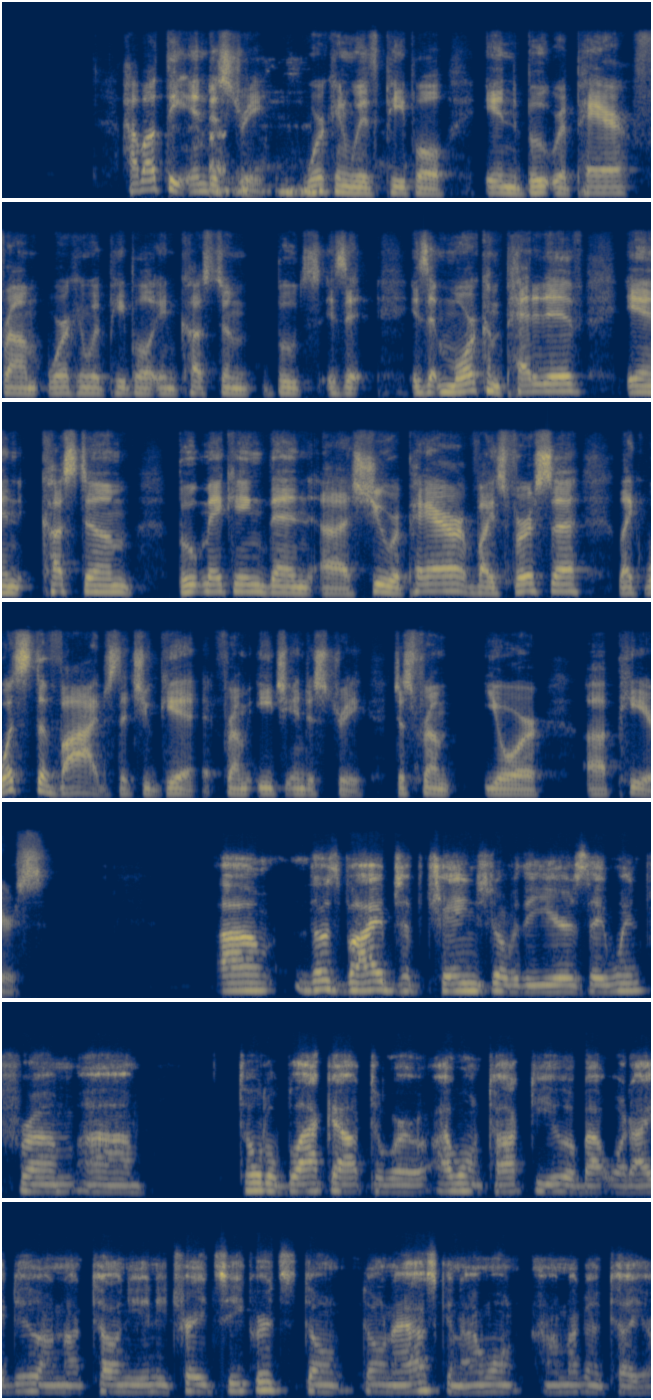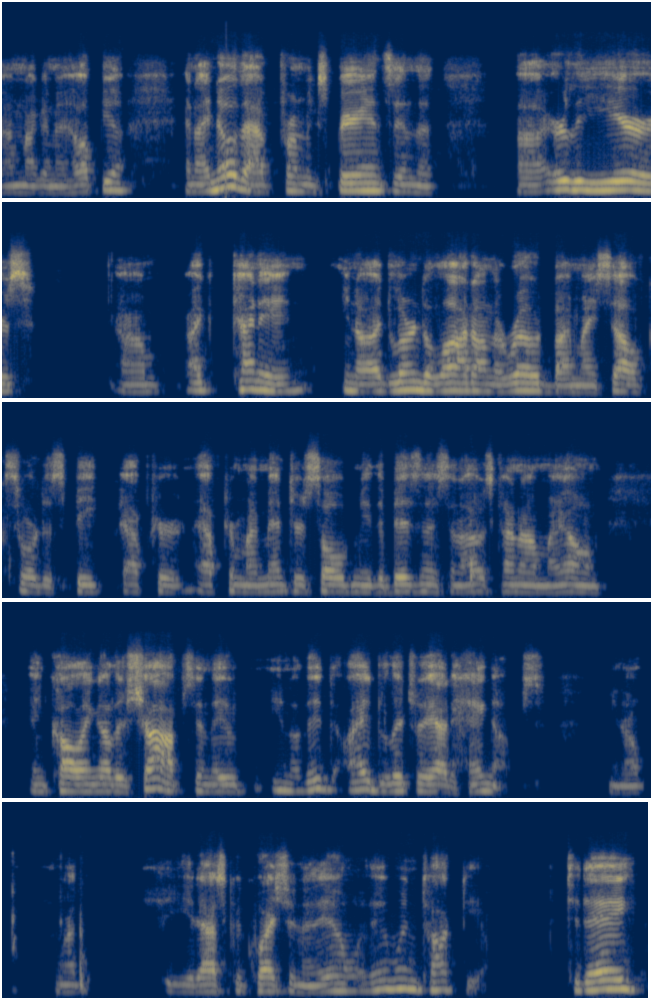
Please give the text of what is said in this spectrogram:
How about the industry working with people in boot repair from working with people in custom boots? Is it is it more competitive in custom boot making than uh, shoe repair, vice versa? Like, what's the vibes that you get from each industry, just from your uh, peers? Um, those vibes have changed over the years. They went from um, total blackout to where I won't talk to you about what I do. I'm not telling you any trade secrets. Don't don't ask, and I won't. I'm not going to tell you. I'm not going to help you. And I know that from experience in the uh, early years. Um, I kind of you know I'd learned a lot on the road by myself, so to speak. After after my mentor sold me the business, and I was kind of on my own, and calling other shops, and they you know they I'd literally had hangups. You know, you'd ask a question and they, they wouldn't talk to you. Today,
